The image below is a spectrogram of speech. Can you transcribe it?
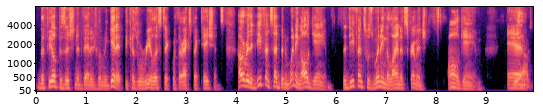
the field position advantage when we get it because we're realistic with our expectations. However, the defense had been winning all game. The defense was winning the line of scrimmage all game. And yeah.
